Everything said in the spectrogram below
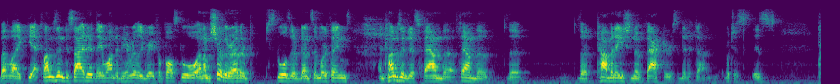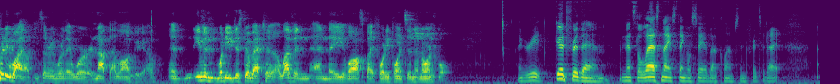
But like yeah, Clemson decided they wanted to be a really great football school, and I'm sure there are other schools that have done similar things. And Clemson just found the found the the the combination of factors that it done, which is is pretty wild considering where they were not that long ago. And even when you just go back to 11 and they lost by 40 points in an Orange Bowl. agreed. Good for them. And that's the last nice thing we'll say about Clemson for today.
